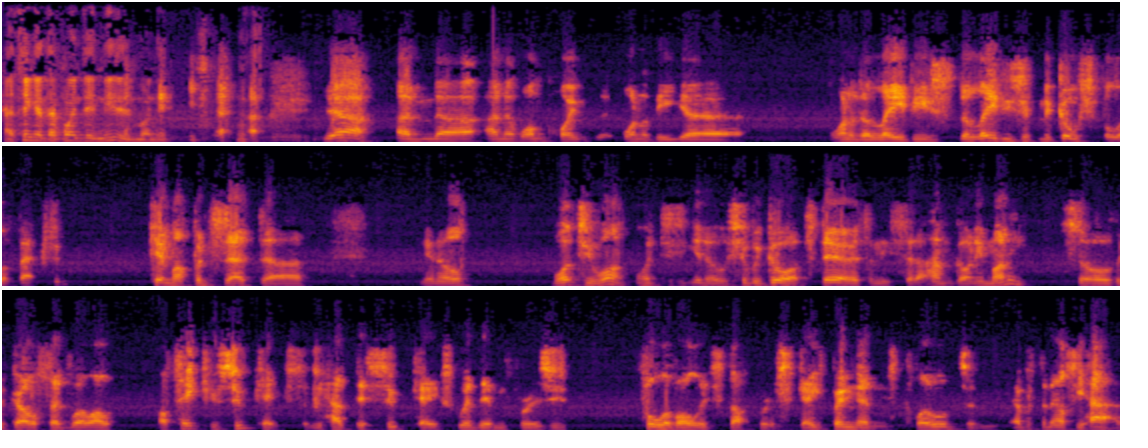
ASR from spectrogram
I think at that point they needed money. yeah, yeah, and uh, and at one point, one of the uh, one of the ladies, the ladies of negotiable affection, came up and said, uh, you know, what do you want? What do you, you know? Should we go upstairs? And he said, I haven't got any money. So the girl said, well, I'll I'll take your suitcase. And he had this suitcase with him for his full of all his stuff for escaping and his clothes and everything else he had.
